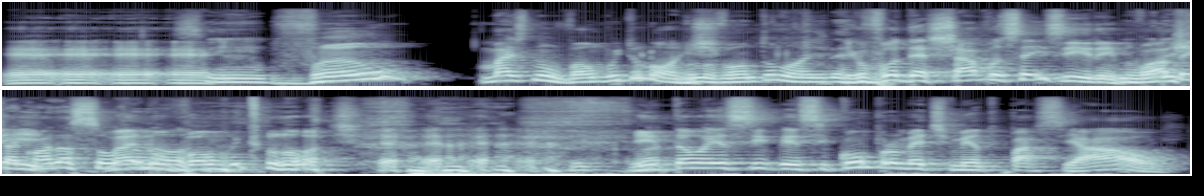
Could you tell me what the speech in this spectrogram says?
É, é, é, é vão mas não vão muito longe. Não vão muito longe, né? Eu vou deixar vocês irem. Não vou deixar ir, corda solta, mas não, não vão muito longe. então, esse, esse comprometimento parcial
